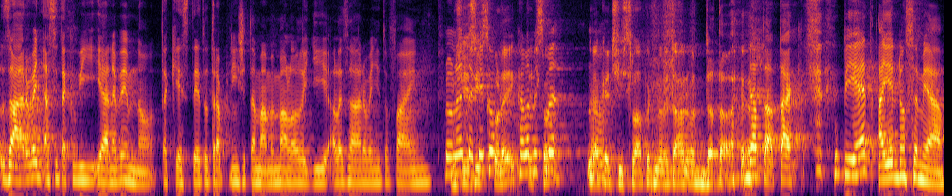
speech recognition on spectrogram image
zároveň asi takový, já nevím, no, tak jestli je to trapný, že tam máme málo lidí, ale zároveň je to fajn. No ne, Můžeš tak říct jako, kolik? Hele, my jsme, No. Nějaké čísla, pojďme vytáhnout data. Data, tak. Pět a jedno jsem já.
